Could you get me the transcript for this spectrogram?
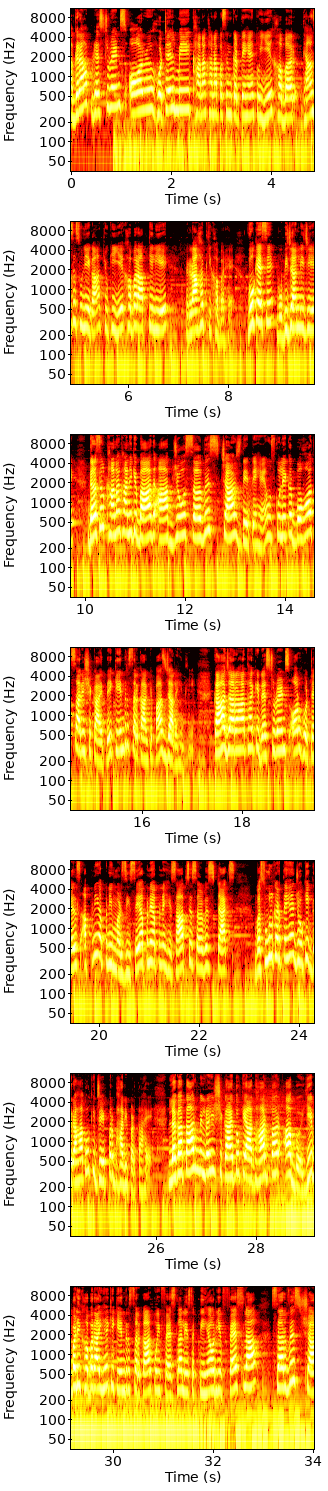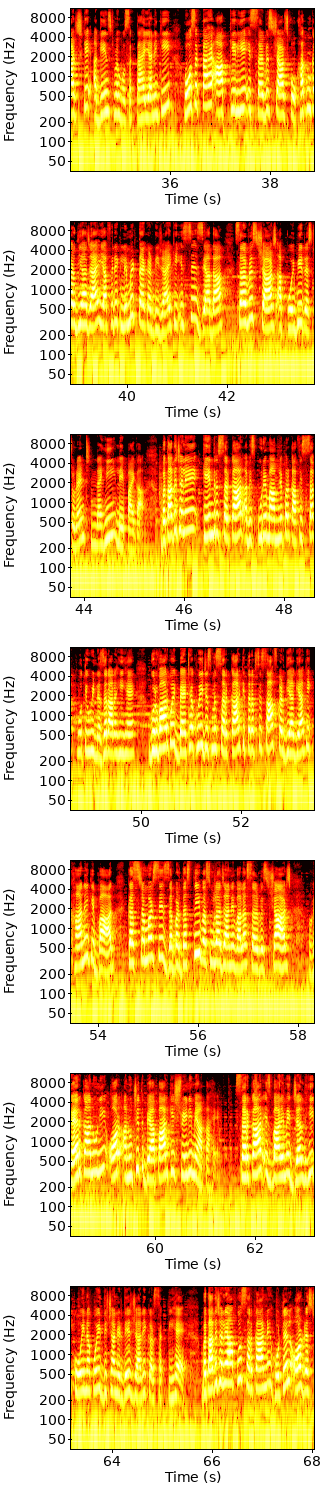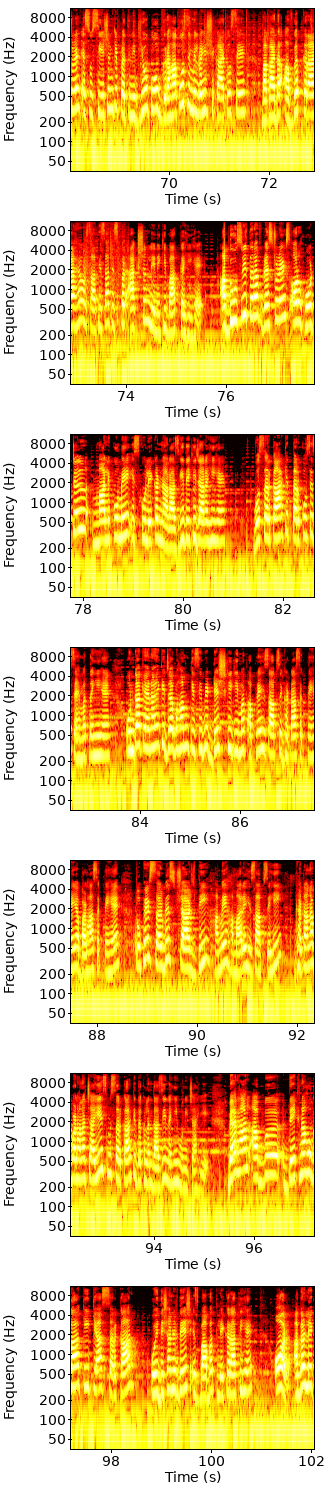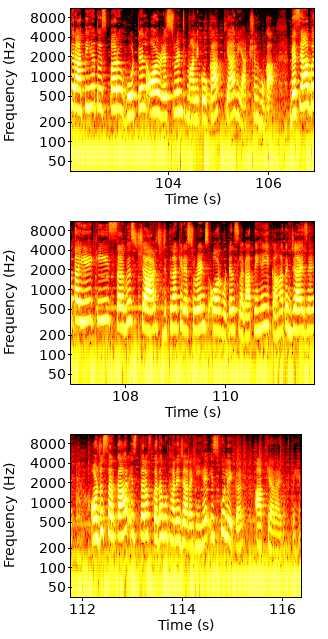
अगर आप रेस्टोरेंट्स और होटल में खाना खाना पसंद करते हैं तो ये खबर ध्यान से सुनिएगा, क्योंकि ये खबर आपके लिए राहत की खबर है। वो कैसे? वो भी जान लीजिए। दरअसल खाना खाने के बाद आप जो सर्विस चार्ज देते हैं, उसको लेकर बहुत सारी शिकायतें केंद्र सरकार के पास जा रही थी। कहा जा रहा था कि रेस्टोरेंट्स और होटल्स अपनी अपनी मर्ज़ी से अपने अपने हिसाब से सर्विस टैक्स वसूल करते हैं जो कि ग्राहकों की जेब पर भारी पड़ता है। लगातार मिल रही शिकायतों के आधार पर अब ये बड़ी खबर आई है कि केंद्र सरकार कोई फैसला ले सकती है और ये फैसला सर्विस चार्ज के अगेंस्ट में हो सकता है, यानी कि हो सकता है आपके लिए इस सर्विस चार्ज को खत्म कर दिया जाए या फिर एक लिमिट तय कर दी जाए कि इससे ज़्यादा सर्विस चार्ज अब कोई भी रेस्टोरेंट नहीं ले पाएगा। बताते चले, केंद्र सरकार अब इस पूरे मामले पर काफ़ी सख्त होती हुई नज़र आ रही है। गुरुवार को एक बैठक हुई जिसमें सरकार की तरफ़ से साफ़ कर दिया गया कि खाने के बाद कस्टमर से ज़बरदस्ती वसूला जाने वाला सर्विस चार्ज गैर कानूनी और अनुचित व्यापार की श्रेणी में आता है। सरकार इस बारे में जल्द ही कोई ना कोई दिशा निर्देश जारी कर सकती है। बताते चले आपको, सरकार ने होटल और रेस्टोरेंट एसोसिएशन के प्रतिनिधियों को ग्राहकों से मिल रही शिकायतों से बाकायदा अवगत कराया है और साथ ही साथ इस पर एक्शन लेने की बात कही है। अब दूसरी तरफ़ रेस्टोरेंट्स और होटल मालिकों में इसको लेकर नाराज़गी देखी जा रही है। वो सरकार के तर्कों से सहमत नहीं है। उनका कहना है कि जब हम किसी भी डिश की कीमत अपने हिसाब से घटा सकते हैं या बढ़ा सकते हैं तो फिर सर्विस चार्ज भी हमें हमारे हिसाब से ही घटाना, बढ़ाना चाहिए। इसमें सरकार की दखलंदाजी नहीं होनी चाहिए। बहरहाल, अब देखना होगा कि क्या सरकार कोई दिशा निर्देश इस बाबत लेकर आती है। और अगर लेकर आती है तो इस पर होटल और रेस्टोरेंट मालिकों का क्या रिएक्शन होगा? वैसे आप बताइए कि सर्विस चार्ज जितना कि रेस्टोरेंट्स और होटल्स लगाते हैं, ये कहाँ तक जायज़ है? और जो सरकार इस तरफ़ कदम उठाने जा रही है, इसको लेकर आप क्या राय रखते हैं?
